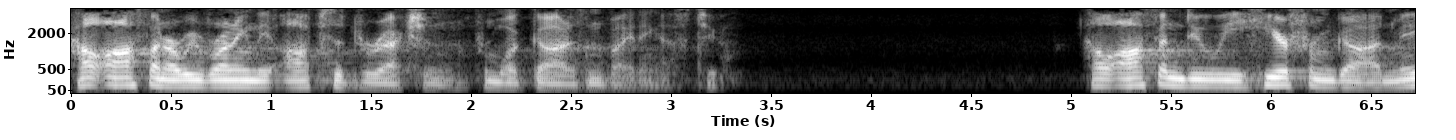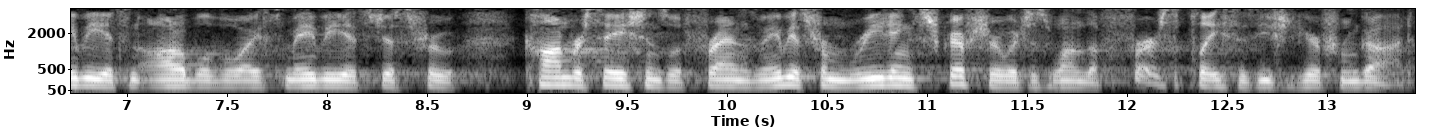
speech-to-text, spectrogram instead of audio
How often are we running the opposite direction from what God is inviting us to? How often do we hear from God? Maybe it's an audible voice. Maybe it's just through conversations with friends. Maybe it's from reading scripture, which is one of the first places you should hear from God.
